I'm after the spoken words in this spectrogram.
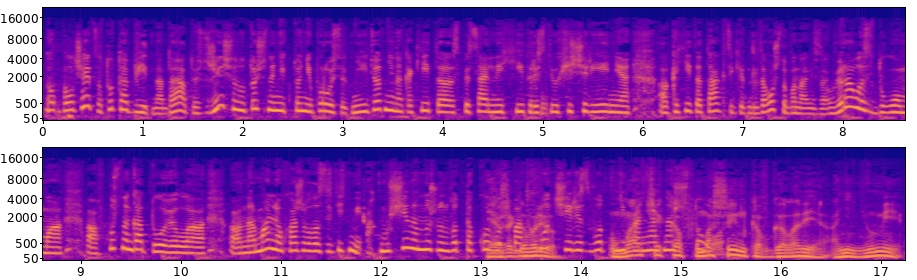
Ну, получается, тут обидно, да, то есть женщину точно никто не просит, не идет ни на какие-то специальные хитрости, ухищрения, а какие-то тактики для того, чтобы она, не знаю, убиралась дома, а, вкусно готовила, а, нормально ухаживала за детьми. А к мужчинам нужен вот такой Я вот подход говорю, через вот непонятно что. У мальчиков машинка в голове, они не умеют.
